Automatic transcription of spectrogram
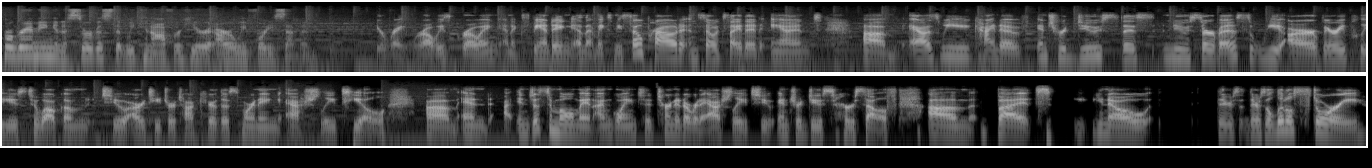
programming and a service that we can offer here at ROE 47 you're right. We're always growing and expanding, and that makes me so proud and so excited. And um, as we kind of introduce this new service, we are very pleased to welcome to our teacher talk here this morning, Ashley Teal. Um, and uh, in just a moment, I'm going to turn it over to Ashley to introduce herself. Um, but you know, there's there's a little story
